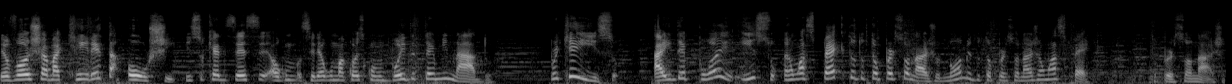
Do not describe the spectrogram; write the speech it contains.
Eu vou chamar Keireta Oshi. Isso quer dizer seria alguma coisa como boi determinado. Por que isso? Aí depois, isso é um aspecto do teu personagem. O nome do teu personagem é um aspecto do personagem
